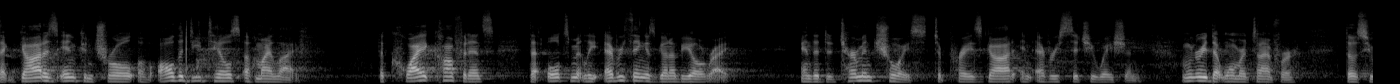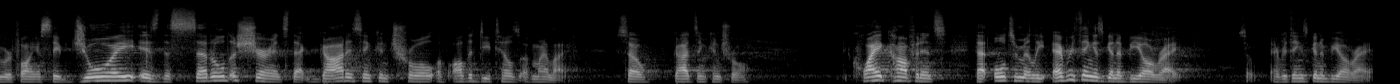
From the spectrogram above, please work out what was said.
that God is in control of all the details of my life, the quiet confidence that ultimately everything is going to be all right, and the determined choice to praise God in every situation. I'm going to read that one more time for those who are falling asleep. Joy is the settled assurance that God is in control of all the details of my life. So, God's in control. The quiet confidence that ultimately everything is going to be all right. So, everything's going to be all right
